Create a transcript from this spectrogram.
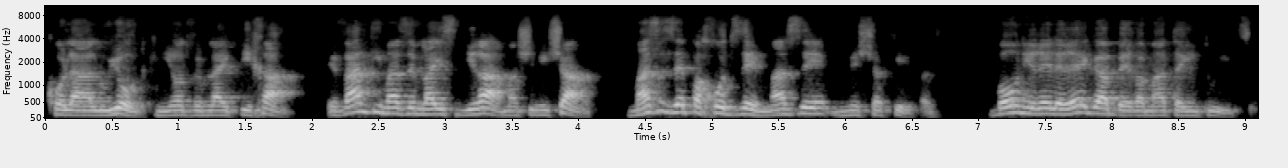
כל העלויות, קניות ומלאי פתיחה, הבנתי מה זה מלאי סגירה, מה שנשאר, מה זה זה פחות זה, מה זה משקף, אז בואו נראה לרגע ברמת האינטואיציה.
